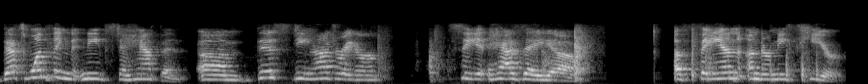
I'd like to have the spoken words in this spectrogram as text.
That's one thing that needs to happen. Um, this dehydrator, see, it has a uh, a fan underneath here,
